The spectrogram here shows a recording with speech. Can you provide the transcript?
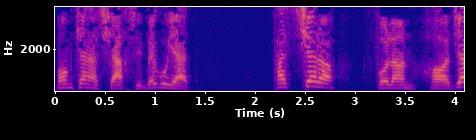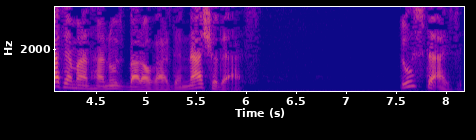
ممکن است شخصی بگوید پس چرا فلان حاجت من هنوز برآورده نشده است دوست عزیز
